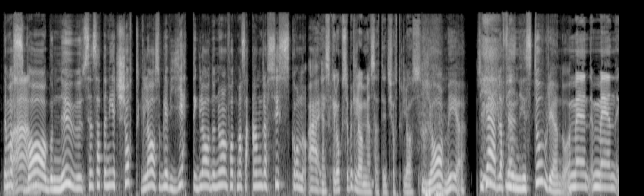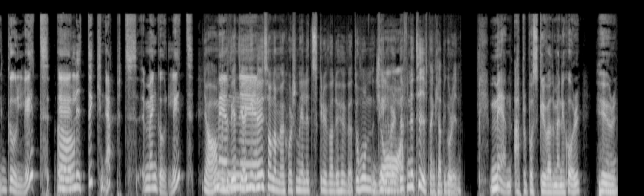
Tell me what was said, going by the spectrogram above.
wow. den var Wow. svag och nu, sen satt den i ett shotglas och blev jätteglad och nu har de fått massa andra syskon. Och, nej, Jag skulle också bli glad om jag satt i ett shotglas. jag med. Så jävla fin historia ändå. Men, men gulligt. Ja. Eh, lite knäppt, men gulligt. Ja, men, men, du vet, jag eh, gillar ju sådana människor som är lite skruvade i huvudet och hon Ja. tillhör definitivt den kategorin. Men apropå skruvade människor, hur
